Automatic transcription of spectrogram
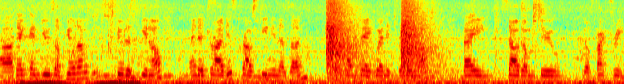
Uh, they can use a to peel the skin off, and they dry this brown skin in the sun. And someday when it's dry enough, they sell them to the factory,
